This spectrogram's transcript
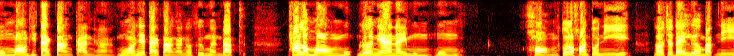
มุมมองที่แตกต่างกันค่ะ มุมมองที่แตกต่างกันก็คือเหมือนแบบ ถ้าเรามองเรื่องนี้ในมุมมุมของตัวละครตัวนี้ เราจะได้เรื่องแบบนี้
